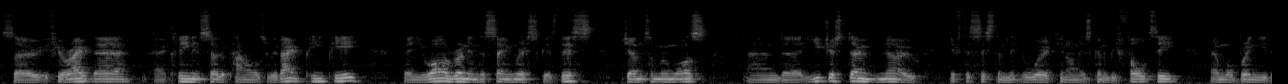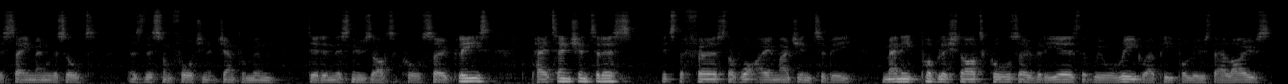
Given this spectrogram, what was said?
So if you're out there uh, cleaning solar panels without PPE, then you are running the same risk as this gentleman was, and uh, you just don't know if the system that you're working on is going to be faulty and will bring you the same end result as this unfortunate gentleman did in this news article. So please pay attention to this. It's the first of what I imagine to be many published articles over the years that we will read where people lose their lives.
